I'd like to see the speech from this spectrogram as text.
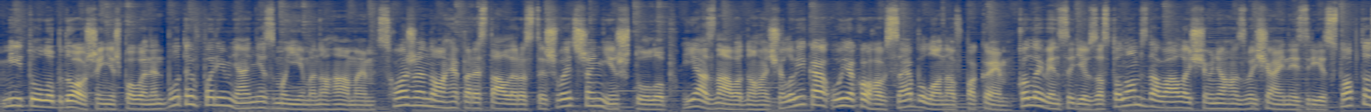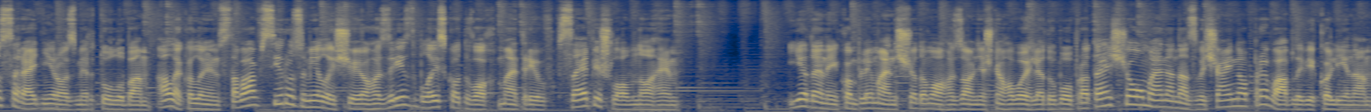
Мій тулуб довший, ніж повинен бути в порівнянні з моїми ногами. Схоже, ноги перестали рости швидше, ніж тулуб. Я знав одного чоловіка, у якого все було навпаки. Коли він сидів за столом, здавалося, що в нього звичайний зріст, тобто середній розмір тулуба. Але коли він вставав, всі розуміли, що його зріст близько двох метрів. Все пішло в ноги. Єдиний комплімент щодо мого зовнішнього вигляду був про те, що у мене надзвичайно привабливі коліна.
